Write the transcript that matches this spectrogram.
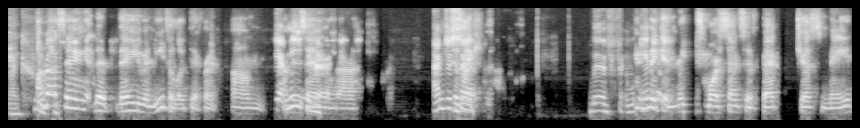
Like, who I'm not saying that they even need to look different. Um, Yeah, I'm me just saying either. uh, I'm just saying, like, with, I in think it makes more sense if Beck just made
